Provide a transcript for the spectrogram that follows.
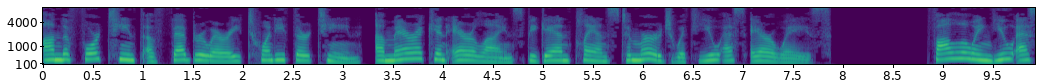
On 14 February 2013, American Airlines began plans to merge with U.S. Airways. Following U.S.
